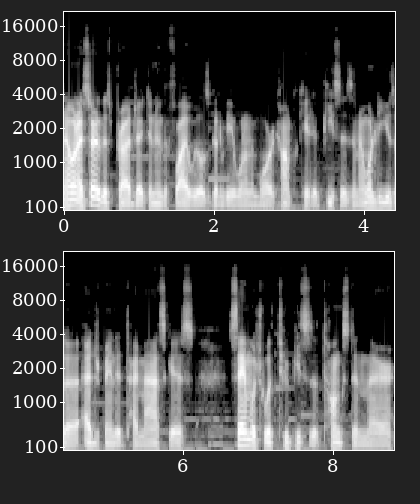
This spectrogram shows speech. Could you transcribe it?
Now when I started this project, I knew the flywheel was going to be one of the more complicated pieces, and I wanted to use a edge-banded Timascus sandwiched with two pieces of tungsten there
